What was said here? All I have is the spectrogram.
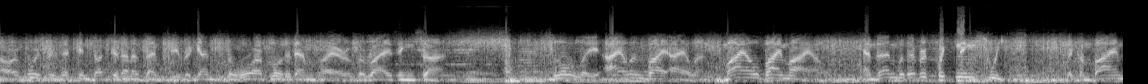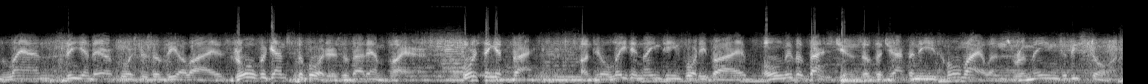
our forces had conducted an offensive against the war-bloated empire of the rising sun. Slowly, island by island, mile by mile, and then with ever-quickening sweep, the combined land, sea, and air forces of the Allies drove against the borders of that empire, forcing it back until late in 1945, only the bastions of the Japanese home islands remained to be stormed.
